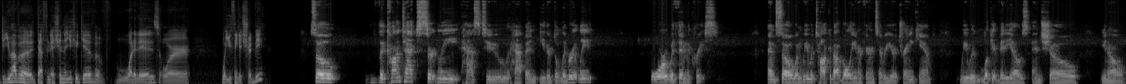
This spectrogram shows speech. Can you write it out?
do you have a definition that you could give of what it is or what you think it should be? So the contact certainly has to happen either deliberately or within the crease. And so when we would talk about goalie interference every year at training camp, we would look at videos and show, you know,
